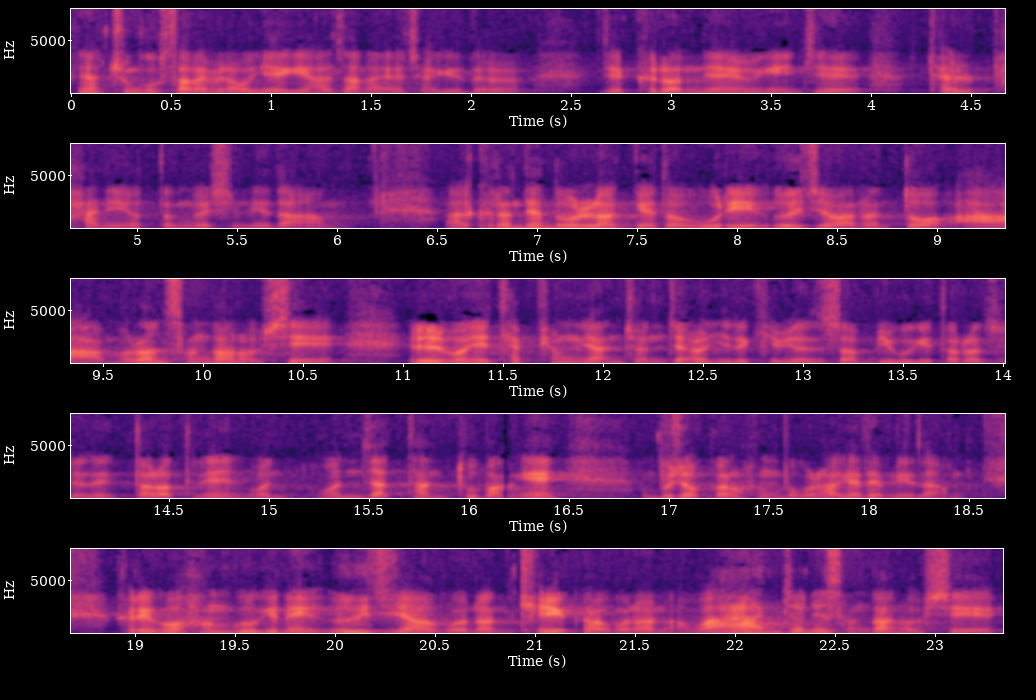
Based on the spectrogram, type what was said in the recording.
그냥 중국 사람이라고 얘기하잖아요, 자기들. 이제 그런 내용이 이제 될 판이었던 것입니다. 아, 그런데 놀랍게도 우리 의지와는 또 아무런 상관없이 일본이 태평양 전쟁을 일으키면서 미국이 떨어뜨린 원자탄 두 방에 무조건 항복을 하게 됩니다. 그리고 한국인의 의지하고는 계획하고는 완전히 상관없이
